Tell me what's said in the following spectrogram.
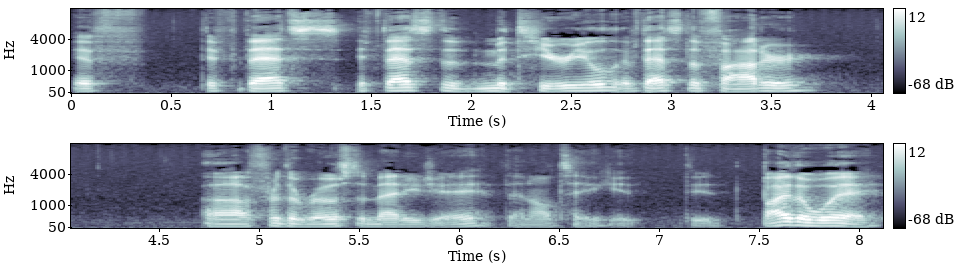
if if that's if that's the material, if that's the fodder, uh, for the roast of Matty J, then I'll take it, dude. By the way,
